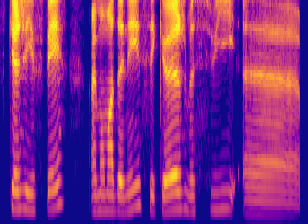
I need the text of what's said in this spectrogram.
ce que j'ai fait à un moment donné, c'est que je me suis euh,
